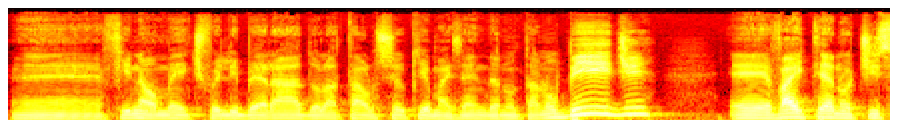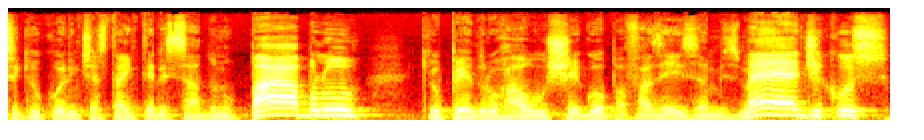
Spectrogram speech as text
é, finalmente foi liberado lá, tal, não sei o que, mas ainda não tá no bid. É, vai ter a notícia que o Corinthians está interessado no Pablo, que o Pedro Raul chegou para fazer exames médicos.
